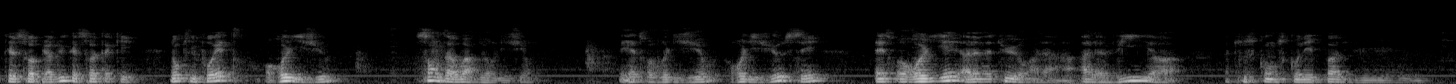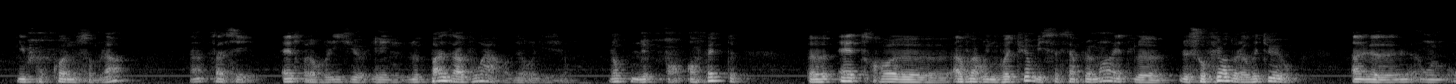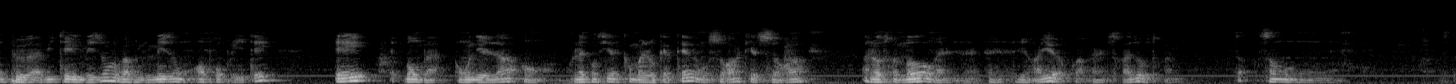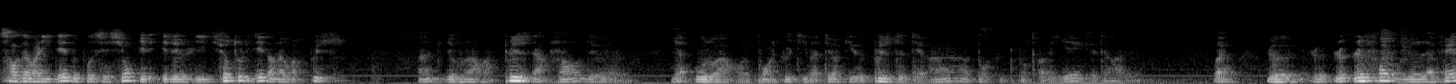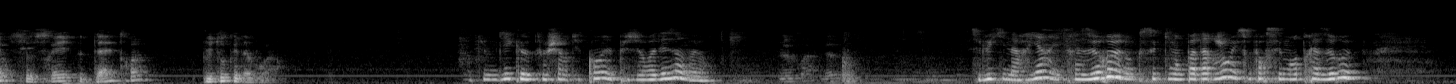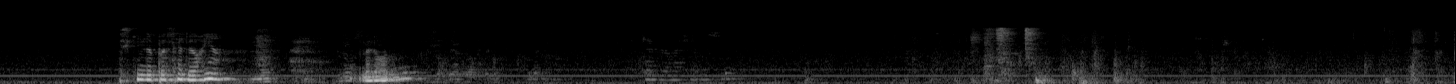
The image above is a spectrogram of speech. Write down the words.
qu'elle soit perdue, qu'elle soit attaquée. Donc il faut être religieux sans avoir de religion. Et être religieux, religieux c'est être relié à la nature, à la, vie, à, tout ce qu'on ne connaît pas du, pourquoi nous sommes là. Hein, ça, c'est être religieux et ne pas avoir de religion. Donc, en, fait, euh, être, euh, avoir une voiture, mais c'est simplement être le, chauffeur de la voiture. Hein, on, peut habiter une maison, avoir une maison en propriété, et bon ben, on est là en, on la considère comme un locataire on saura qu'elle sera à notre mort, elle, ira ailleurs, quoi. elle sera d'autres. Hein. Sans, sans avoir l'idée de possession et, surtout l'idée d'en avoir plus. Hein, de vouloir avoir plus d'argent, de vouloir pour un cultivateur qui veut plus de terrain pour, pour travailler, etc. Voilà. Le, le, le fond de l'affaire, ce serait d'être plutôt que d'avoir. Tu me dis que le clochard du coin est le plus heureux des hommes alors Le quoi? Celui qui n'a rien est très heureux, donc ceux qui n'ont pas d'argent, ils sont forcément très heureux. Puisqu'ils ne possèdent rien. Malheureusement.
